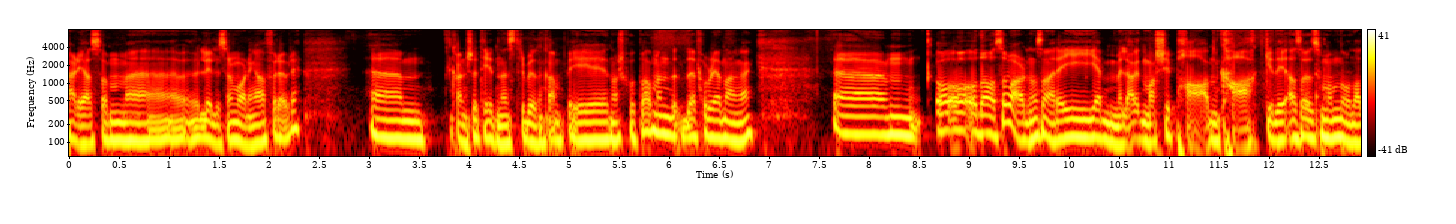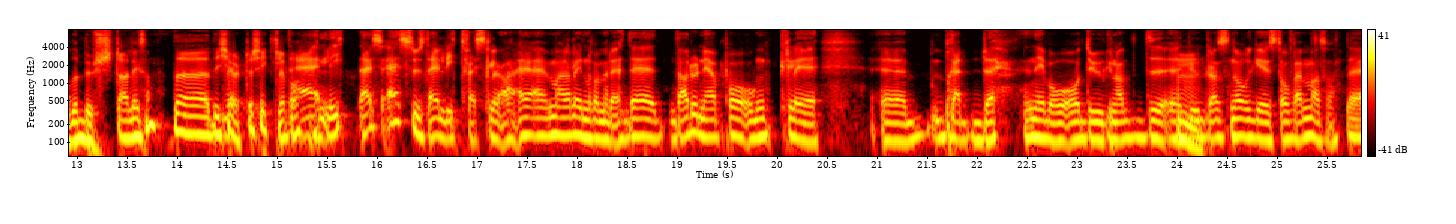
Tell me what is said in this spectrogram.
helga som uh, Lillestrøm-Vålerenga for øvrig. Um, kanskje tidenes tribunekamp i norsk fotball, men det, det får bli en annen gang. Um, og, og, da også var det noe sånn hjemmelagd marsipankake, de, altså, som om noen hadde bursdag. liksom. De, de kjørte skikkelig på. Litt, jeg jeg syns det er litt festlig, da. Jeg, jeg må innrømme det. det. Da er du nede på ordentlig eh, breddenivå, og dugnad, mm. Dugnads-Norge står frem. altså. Det,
